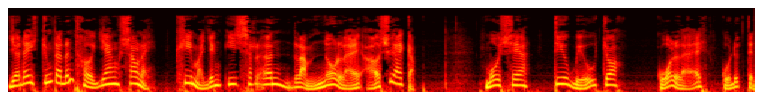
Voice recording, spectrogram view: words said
Giờ đây chúng ta đến thời gian sau này, khi mà dân Israel làm nô lệ ở xứ Ai Cập, Môi-se tiêu biểu cho của lễ của đức tin.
